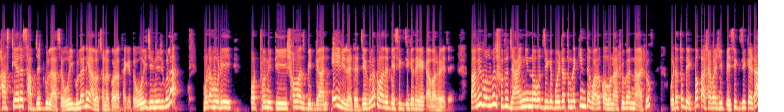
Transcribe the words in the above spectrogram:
ফার্স্ট ইয়ারের সাবজেক্টগুলো আছে, ওইগুলা নিয়ে আলোচনা করা থাকে। তো ওই জিনিসগুলা মোটামুটি অর্থনীতি সমাজ বিজ্ঞান এই রিলেটেড যেগুলো তোমাদের বেসিক জিকে থেকে কভার হয়ে যায়। তো আমি বলব শুধু জাহাঙ্গীরনগর জিকে বইটা তোমরা কিনতে পারো কমন আসুক আর না আসুক, ওটা তো দেখবা পাশাপাশি বেসিক জিকেটা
